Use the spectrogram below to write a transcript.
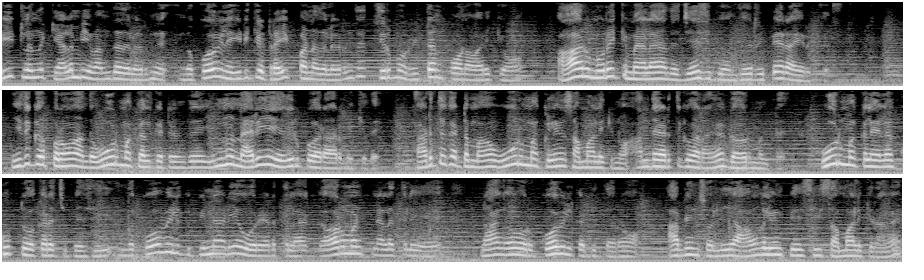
வீட்டிலேருந்து கிளம்பி வந்ததுலேருந்து இந்த கோவிலை இடிக்க ட்ரை பண்ணதுலேருந்து திரும்ப ரிட்டர்ன் போன வரைக்கும் ஆறு முறைக்கு மேலே அந்த ஜேசிபி வந்து ரிப்பேர் ஆகிருக்கு இதுக்கப்புறம் அந்த ஊர் மக்கள் இருந்து இன்னும் நிறைய எதிர்ப்பு வர ஆரம்பிக்குது. அடுத்த கட்டமாக ஊர் மக்களையும் சமாளிக்கணும். அந்த இடத்துக்கு வராங்க கவர்மெண்ட்டு ஊர் மக்களை எல்லாம் கூப்பிட்டு உட்காரச்சு பேசி இந்த கோவிலுக்கு பின்னாடியே ஒரு இடத்துல கவர்மெண்ட் நிலத்திலேயே நாங்கள் ஒரு கோவில் கட்டித்தரோம் அப்படின்னு சொல்லி அவங்களையும் பேசி சமாளிக்கிறாங்க.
